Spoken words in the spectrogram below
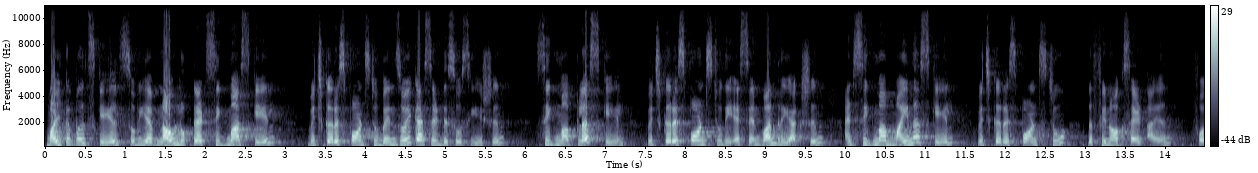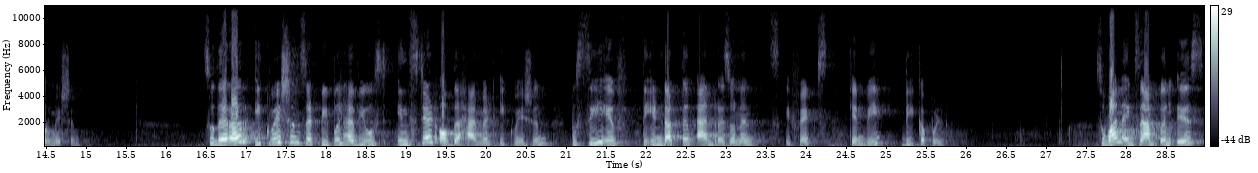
multiple scales, so we have now looked at sigma scale which corresponds to benzoic acid dissociation, sigma plus scale which corresponds to the SN1 reaction and sigma minus scale which corresponds to the phenoxide ion formation. So, there are equations that people have used instead of the Hammett equation to see if the inductive and resonance effects can be decoupled. So, one example is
